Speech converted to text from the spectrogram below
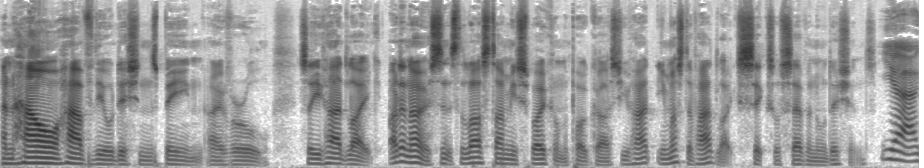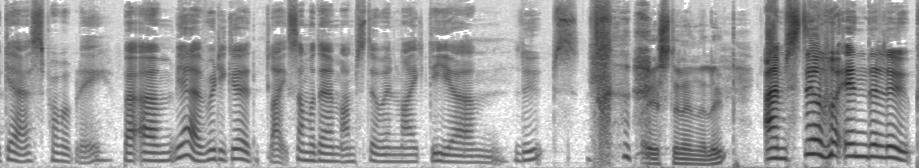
And how have the auditions been overall? So you've had like I don't know since the last time you spoke on the podcast. You had you must have had like six or seven auditions. Yeah, I guess probably. But um yeah, really good. Like some of them I'm still in like the um loops. Are you still in the loop? I'm still in the loop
